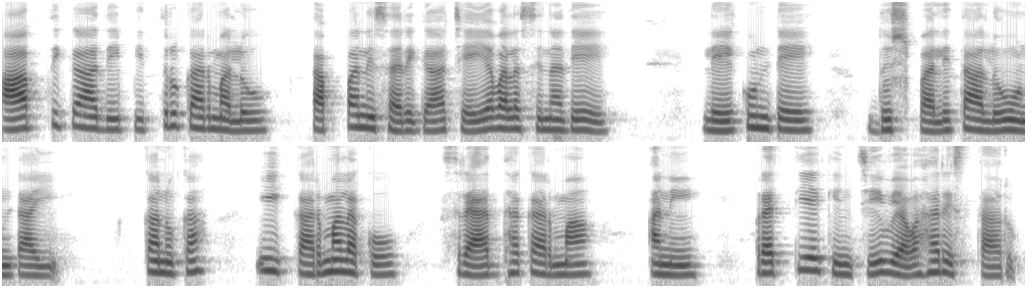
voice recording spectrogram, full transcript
ఆప్తికాది పితృకర్మలు తప్పనిసరిగా చేయవలసినదే. లేకుంటే దుష్ఫలితాలు ఉంటాయి. కనుక ఈ కర్మలకు శ్రాద్ధ కర్మ అని ప్రత్యేకించి వ్యవహరిస్తారు.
